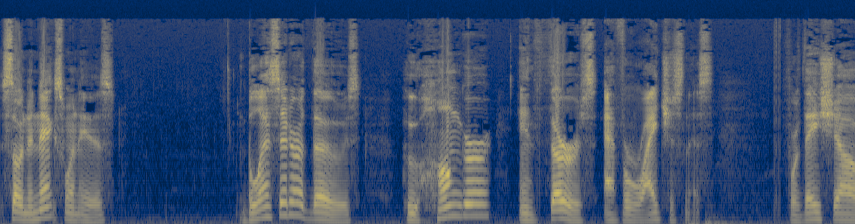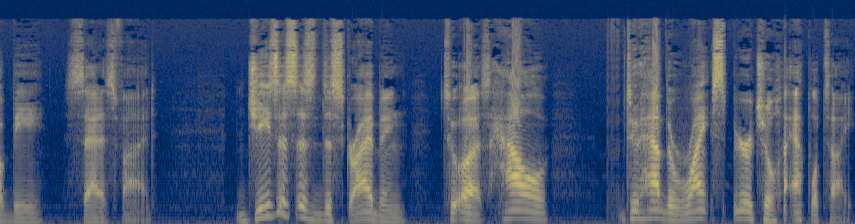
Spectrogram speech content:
So the next one is Blessed are those who hunger and thirst after righteousness, for they shall be satisfied. Jesus is describing to us how to have the right spiritual appetite.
